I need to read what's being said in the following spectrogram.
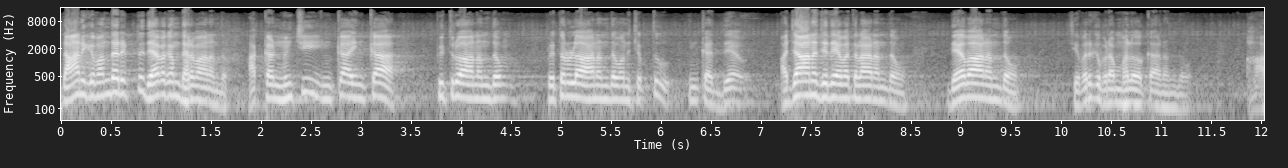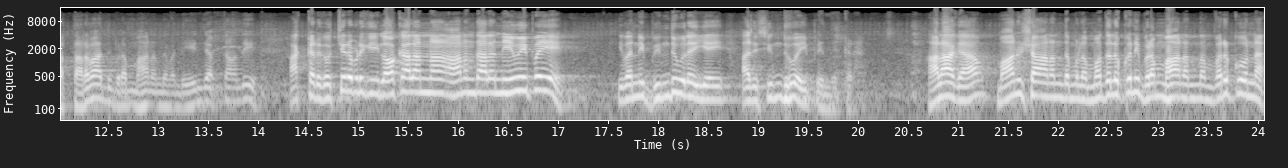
దానికి వంద రెట్లు దేవగంధర్వానందం. అక్కడి నుంచి ఇంకా ఇంకా పితృ ఆనందం పితరుల ఆనందం అని చెప్తూ ఇంకా దేవ అజానజ దేవతల ఆనందం దేవానందం చివరికి బ్రహ్మలోకానందం. ఆ తర్వాత బ్రహ్మానందం అండి. ఏం చెప్తామంది అక్కడికి వచ్చేటప్పటికి ఈ లోకాలన్న ఆనందాలన్నీ ఏమైపోయాయి? ఇవన్నీ బిందువులయ్యాయి. అది సింధువు అయిపోయింది ఇక్కడ. అలాగా మానుషానందముల మొదలుకొని బ్రహ్మానందం వరకు ఉన్న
